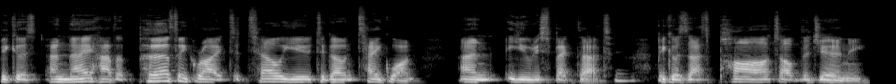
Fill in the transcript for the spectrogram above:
Because and they have a perfect right to tell you to go and take one, and you respect that mm. because that's part of the journey.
